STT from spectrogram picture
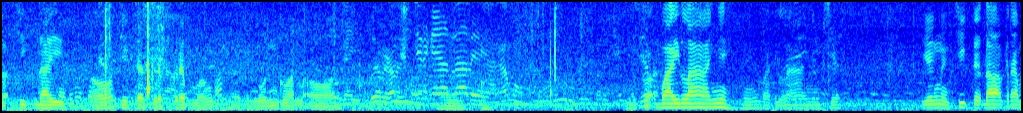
គាត់ជីកដីអូជីកទៅក្រឹបក្រឹបហ្មងហើយទងន់គាត់ល្អគាត់វាយឡាញនេះវាយឡាញខ្ញុំជិះយើងនឹងជីកទៅដល់ត្រឹម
